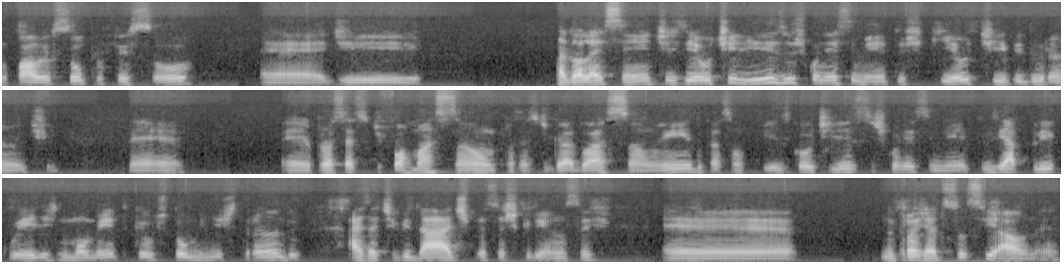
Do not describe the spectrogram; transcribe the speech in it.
no qual eu sou professor é, de adolescentes e eu utilizo os conhecimentos que eu tive durante né, é, o processo de formação, processo de graduação em educação física, eu utilizo esses conhecimentos e aplico eles no momento que eu estou ministrando as atividades para essas crianças é, no projeto social, né?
